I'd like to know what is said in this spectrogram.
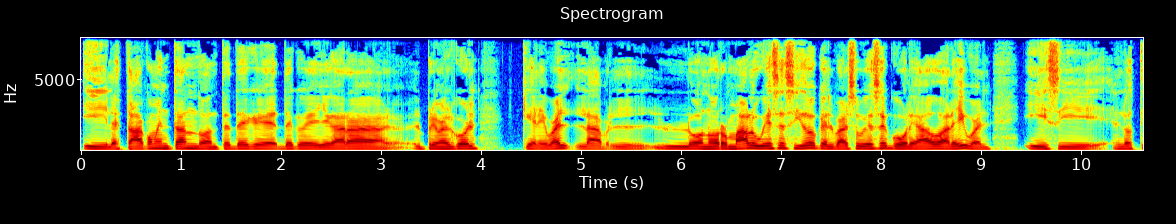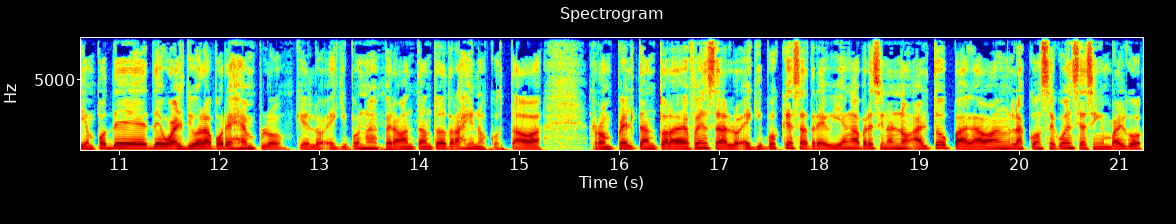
y le estaba comentando antes de que, de que llegara el primer gol que el la, lo normal hubiese sido que el Barça hubiese goleado a Eibar. Y si en los tiempos de, de, Guardiola, por ejemplo, que los equipos nos esperaban tanto atrás y nos costaba romper tanto a la defensa, los equipos que se atrevían a presionarnos alto pagaban las consecuencias. Sin embargo,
